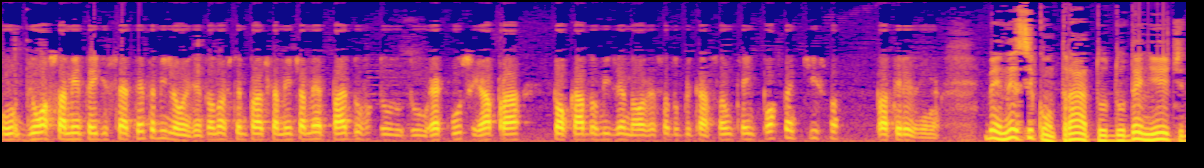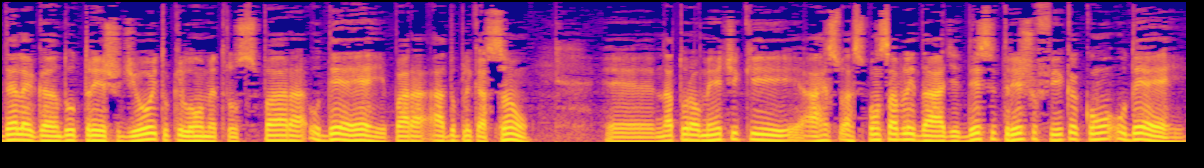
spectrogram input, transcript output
um, de um orçamento aí de 70 milhões. Então nós temos praticamente a metade do, do, do recurso já para tocar 2019 essa duplicação, que é importantíssima para Teresina. Bem, nesse contrato do DENIT delegando o trecho de 8 quilômetros para o DR, para a duplicação, é, naturalmente que a responsabilidade desse trecho fica com o DR.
